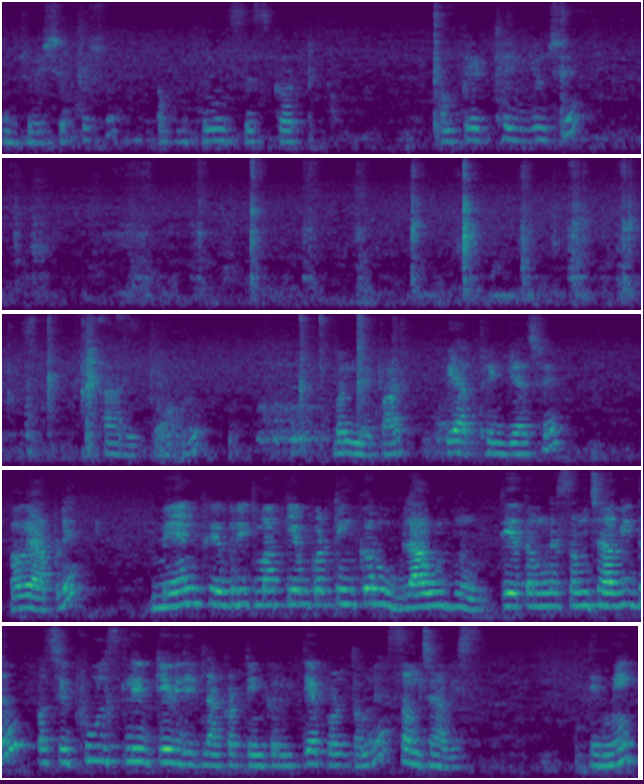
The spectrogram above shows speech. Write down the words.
તમે જોઈ શકો છો આપણું કટ કમ્પ્લીટ થઈ ગયું છે. આ રીતે આપણું બંને પાર્ટ તૈયાર થઈ ગયા છે. હવે આપણે મેન ફેબ્રિકમાં કેમ કટિંગ કરવું? બ્લાઉઝનું તે તમને સમજાવી દઉં. પછી ફૂલ સ્લીવ કેવી રીતના કટિંગ કરવી તે પણ તમને સમજાવીશ. તે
